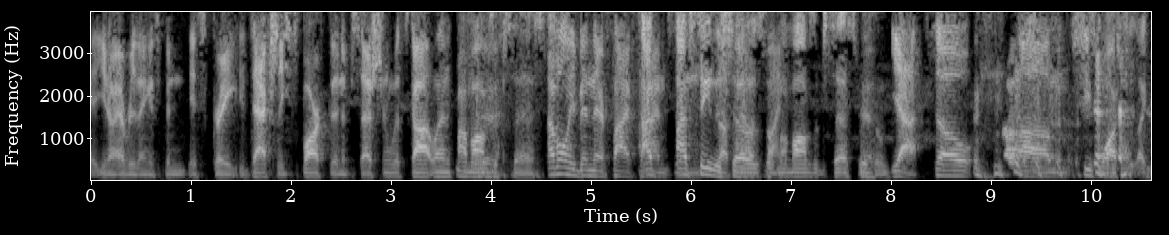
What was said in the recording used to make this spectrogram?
you know, everything. It's been, it's great. It's actually sparked an obsession with Scotland. My mom's yeah. obsessed. I've only been there five times. I've, I've seen the shows, but my mom's obsessed with yeah. them. Yeah. So, um, she's watched it like,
